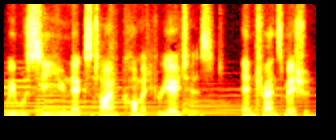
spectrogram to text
We will see you next time, Comet creators. End transmission.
